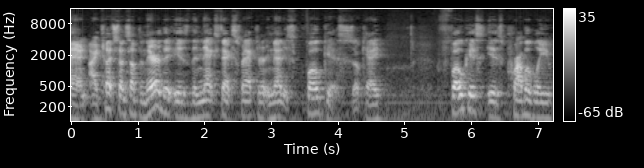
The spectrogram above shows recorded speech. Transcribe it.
and I touched on something there that is the next X factor, and that is focus. Okay, focus is probably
